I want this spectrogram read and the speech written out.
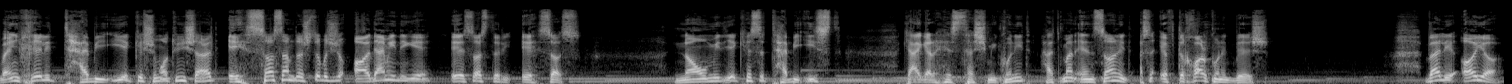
و این خیلی طبیعیه که شما تو این شرایط احساس هم داشته باشید آدمی دیگه احساس داری احساس. ناامیدی یک حس طبیعی است. که اگر حسش می‌کنید حتما انسانید. اصلا افتخار کنید بهش. ولی آیا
